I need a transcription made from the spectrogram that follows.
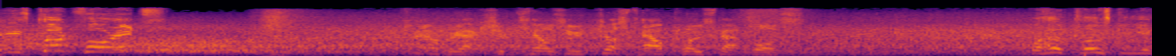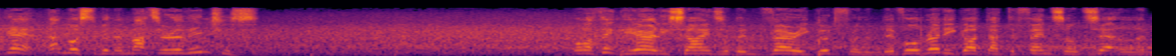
He's gone for it! Crowd reaction tells you just how close that was. Well, how close can you get? That must have been a matter of inches. Well, I think the early signs have been very good for them. They've already got that defence unsettled, and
